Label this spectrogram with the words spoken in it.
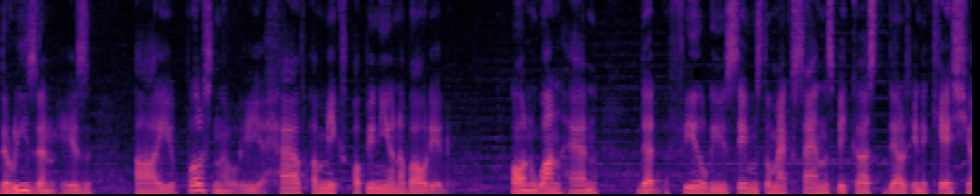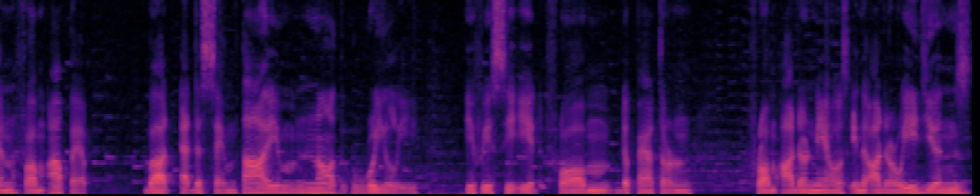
The reason is, I personally have a mixed opinion about it. On one hand, that theory seems to make sense because there's indication from Apep, but at the same time, not really. If we see it from the pattern from other nails in the other regions,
